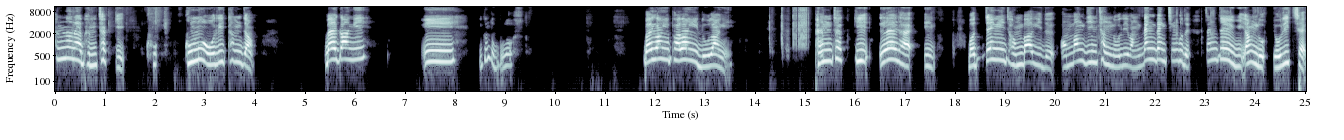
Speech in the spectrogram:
한눈에 뱀 찾기, 고, 고무 오리 탐정, 빨강이, 이, 이건 또 써? 빨강이, 파랑이, 노랑이, 뱀 찾기의 달인, 멋쟁이 전박이들, 엉망진창 놀이방, 땡땡 친구들, 생제를 위한 요- 요리책,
